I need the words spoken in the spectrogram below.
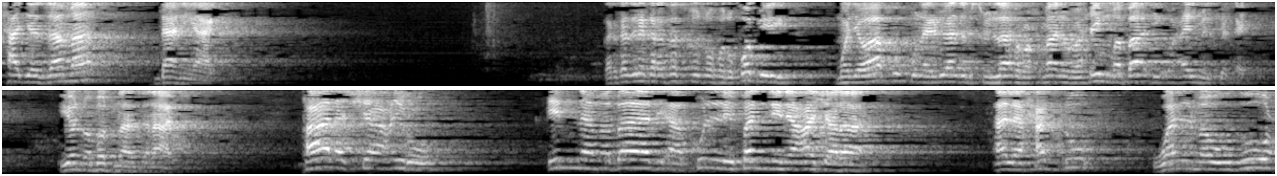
hajazama ndani yake. Katika zile karatasi za fotokopi mojawapo kuna iliyoanza bismillahir rahmanir rahim mabadi wa ilmi al-fiqh. Hiyo ndio ambayo tunaanza nayo قال الشاعر إن مبادئ كل فن عشرة الحد والموضوع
